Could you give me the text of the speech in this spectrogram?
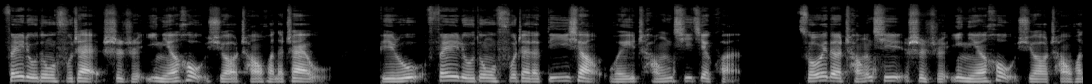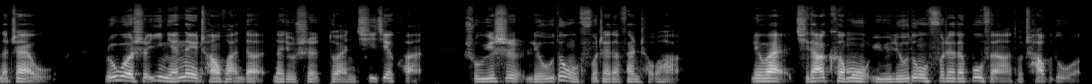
非流动负债是指一年后需要偿还的债务，比如非流动负债的第一项为长期借款。所谓的长期是指一年后需要偿还的债务。如果是一年内偿还的，那就是短期借款，属于是流动负债的范畴哈。另外，其他科目与流动负债的部分啊都差不多，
